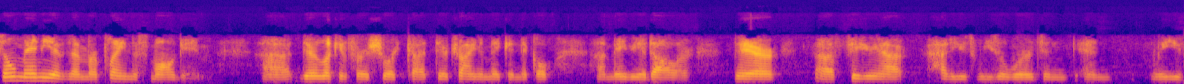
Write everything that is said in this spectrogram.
so many of them are playing the small game. Uh, they're looking for a shortcut. They're trying to make a nickel, uh, maybe a dollar. They're uh, figuring out how to use weasel words and and leave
